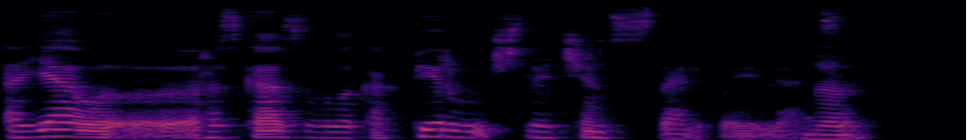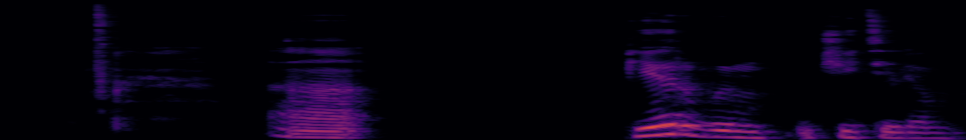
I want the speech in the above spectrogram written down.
А я э, рассказывала, как первые учителя ченцы стали появляться. Да. А, первым учителем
